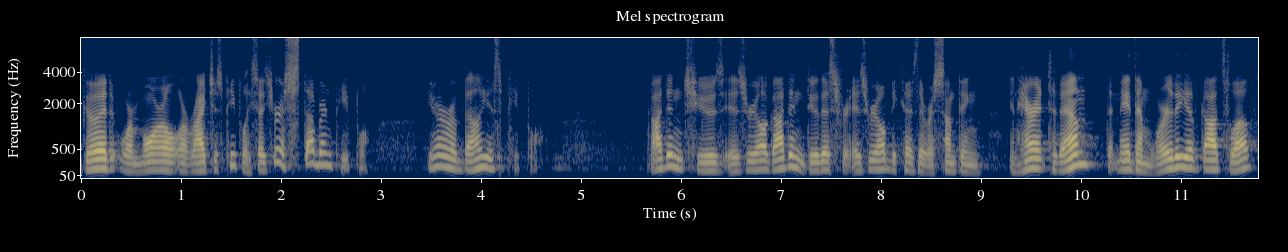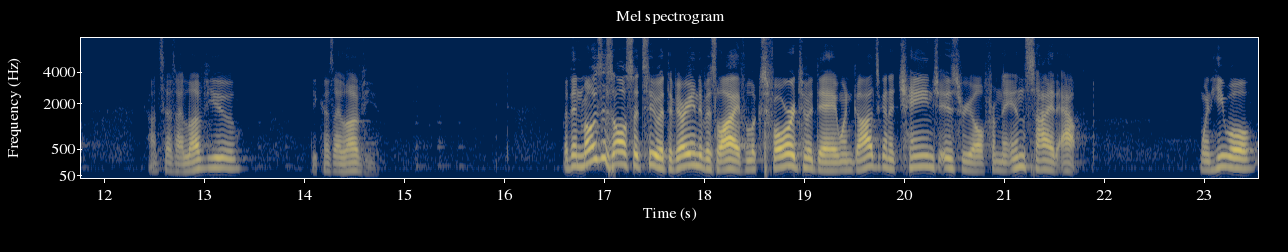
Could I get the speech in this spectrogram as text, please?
good or moral or righteous people. He says, You're a stubborn people, you're a rebellious people. God didn't choose Israel. God didn't do this for Israel because there was something inherent to them that made them worthy of God's love. God says, I love you because I love you. But then Moses also, too, at the very end of his life, looks forward to a day when God's going to change Israel from the inside out. When he will,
